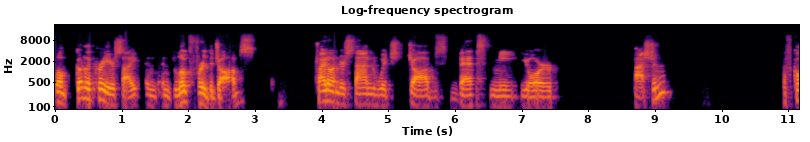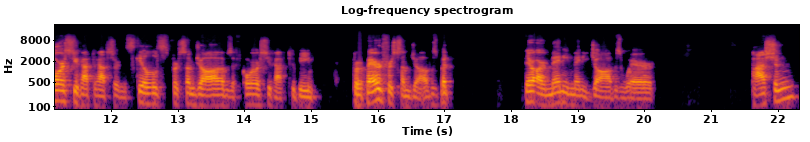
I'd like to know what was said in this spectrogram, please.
well, go to the career site and, and look for the jobs. Try to understand which jobs best meet your passion. Of course, you have to have certain skills for some jobs. Of course, you have to be prepared for some jobs, but there are many, many jobs where passion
